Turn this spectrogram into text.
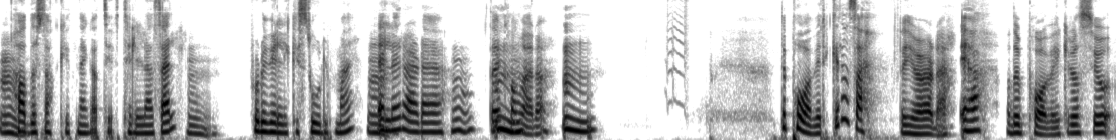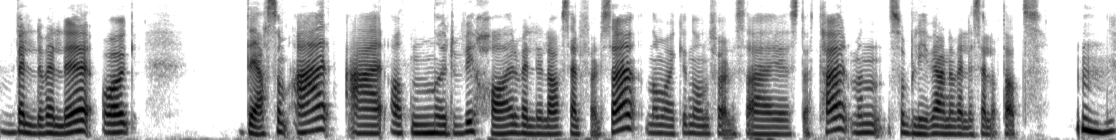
Mm. hadde snakket negativt til deg selv, Mm. for du ville ikke stole på meg, Mm. eller er det Mm. Det kan Mm. være. Det påvirker, altså. Det gjør det. Ja. Og det påvirker oss jo veldig, veldig. Og det som er, er at når vi har veldig lav selvfølelse Nå må ikke noen føle seg støtt her, men så blir vi gjerne veldig selvopptatt. Mm.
